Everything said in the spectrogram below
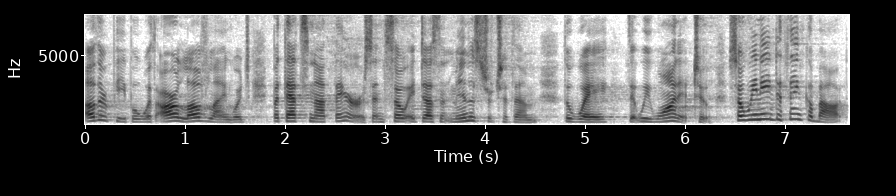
other people with our love language, but that's not theirs, and so it doesn't minister to them the way that we want it to. So we need to think about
